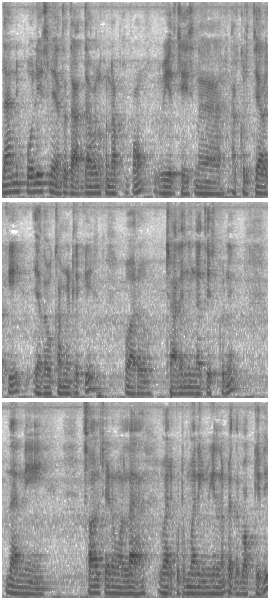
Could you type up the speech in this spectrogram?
దాన్ని పోలీసులు ఎంత దాద్దామనుకున్న పాపం వీరు చేసిన అకృత్యాలకి ఏదో కామెంట్లకి వారు ఛాలెంజింగ్గా తీసుకుని దాన్ని సాల్వ్ చేయడం వల్ల వారి కుటుంబానికి మిగిలిన పెద్ద బొక్క ఇది.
